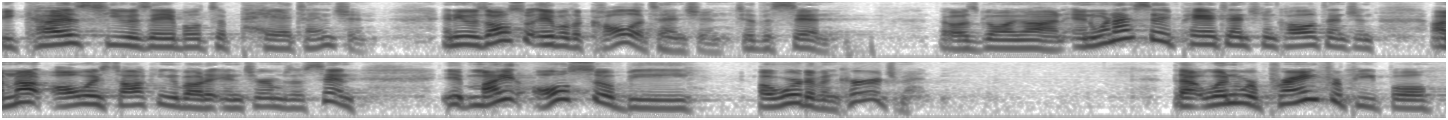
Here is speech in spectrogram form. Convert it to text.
because he was able to pay attention. And he was also able to call attention to the sin that was going on. And when I say pay attention, call attention, I'm not always talking about it in terms of sin. It might also be a word of encouragement. That when we're praying for people,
